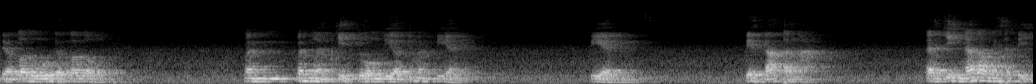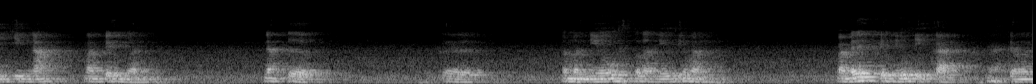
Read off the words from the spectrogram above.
เดี๋ยวก็รู้เดี๋ยวก็หลงมันมันเหมือนจิตดวงเดียวที่มันเปลี่ยน เปลี่ยน เปลี่ยนลักษณะ แต่จริงถ้าเรามีสติจริงนะมันเป็นเหมือนเนี่ยเกิดเกิดมันเหมือนนิ้วตัวละนิ้วที่มัน มันไม่ได้เป็นนิ้วติดกันแต่มัน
